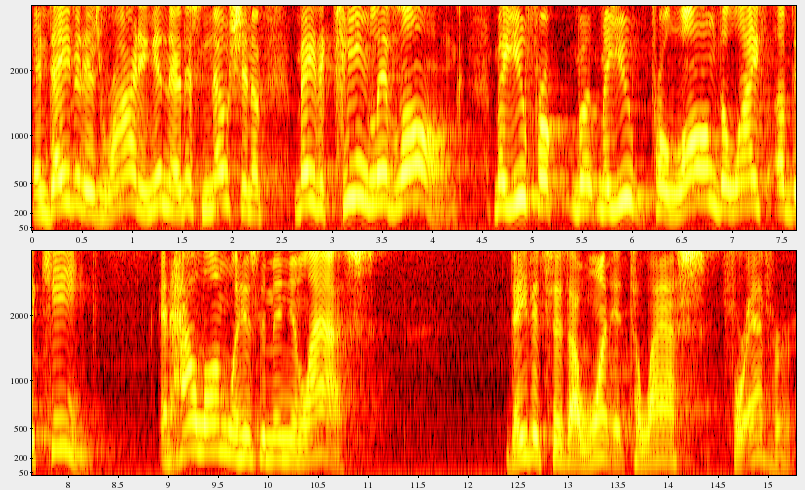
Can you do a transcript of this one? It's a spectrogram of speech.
and David is writing in there this notion of, May the king live long. May you, pro- may you prolong the life of the king. And how long will his dominion last? David says, I want it to last forever.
